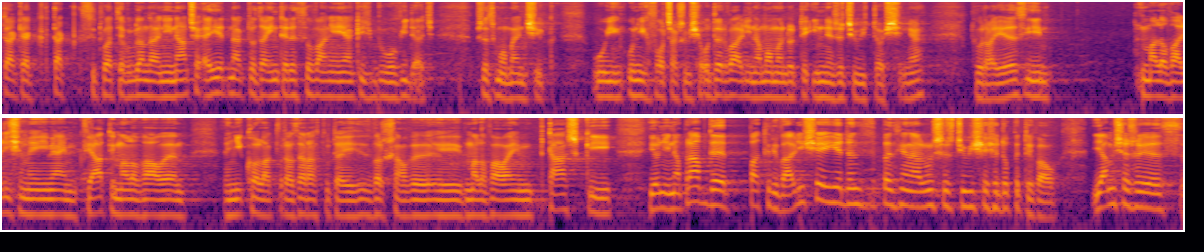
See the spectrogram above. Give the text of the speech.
tak, jak tak sytuacja wygląda, a nie inaczej, a jednak to zainteresowanie jakieś było widać przez momencik u, u nich w oczach, żeby się oderwali na moment od tej innej rzeczywistości, nie? która jest i Malowaliśmy i miałem kwiaty, malowałem. Nikola, która zaraz tutaj z Warszawy, malowała im ptaszki. I oni naprawdę patrywali się i jeden z pensjonariuszy rzeczywiście się dopytywał. Ja myślę, że jest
